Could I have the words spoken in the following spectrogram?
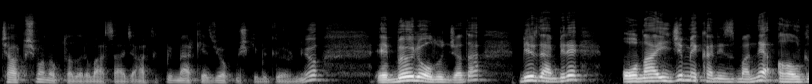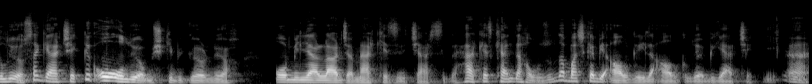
çarpışma noktaları var sadece. Artık bir merkez yokmuş gibi görünüyor. E, böyle olunca da birdenbire onaycı mekanizma ne algılıyorsa gerçeklik o oluyormuş gibi görünüyor. O milyarlarca merkezin içerisinde. Herkes kendi havuzunda başka bir algıyla algılıyor bir gerçekliği. Evet.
